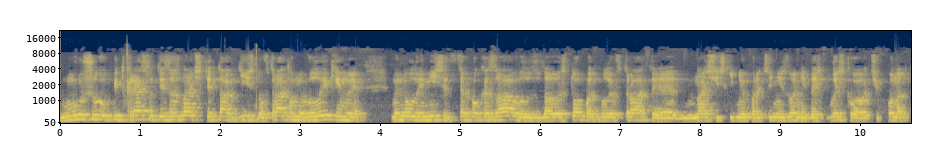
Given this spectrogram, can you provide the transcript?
Мушу підкреслити і зазначити так, дійсно, втратами великими. Минулий місяць це показав. За листопад були втрати в нашій східній операційній зоні десь близько чи понад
